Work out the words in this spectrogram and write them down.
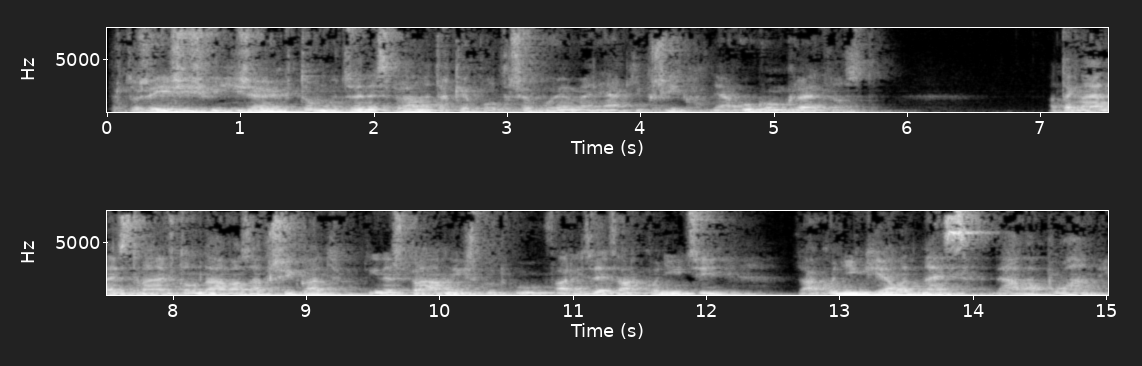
protože Ježíš ví, že k tomu, co je nesprávné, také potřebujeme nějaký příklad, nějakou konkrétnost. A tak na jednej strane v tom dáva za príklad tých nesprávnych skutků farize, zákonníci, zákonníky, ale dnes dáva pohany.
